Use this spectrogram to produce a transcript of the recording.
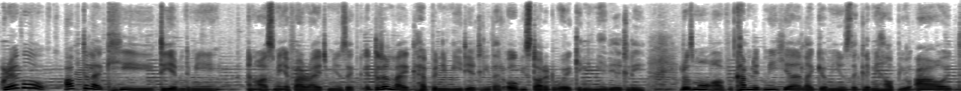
Gregor, after like he DM'd me and asked me if I write music. It didn't like happen immediately that oh we started working immediately. It was more of come let me hear like your music, let me help you out.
